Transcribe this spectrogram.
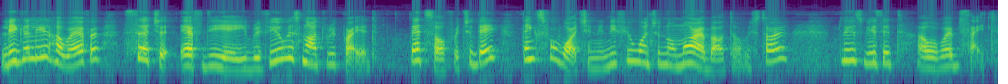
Legally, however, such a FDA review is not required. That's all for today. Thanks for watching, and if you want to know more about our story, please visit our website.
